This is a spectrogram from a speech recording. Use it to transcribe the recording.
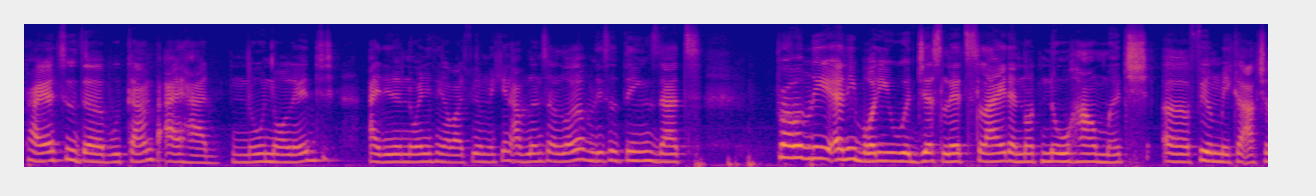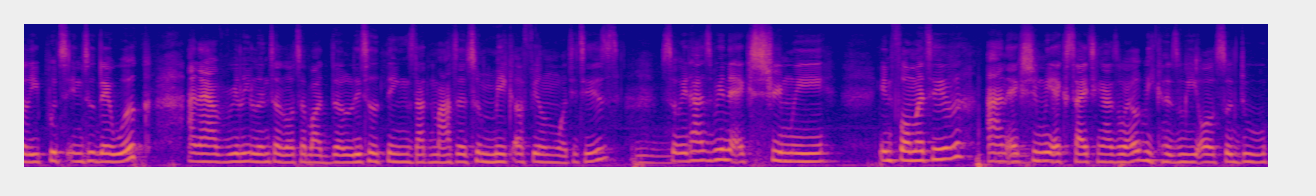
prior to the bootcamp, I had no knowledge. I didn't know anything about filmmaking. I've learned a lot of little things that probably anybody would just let slide and not know how much a filmmaker actually puts into their work. And I have really learned a lot about the little things that matter to make a film what it is. Mm. So it has been extremely informative and extremely exciting as well because we also do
